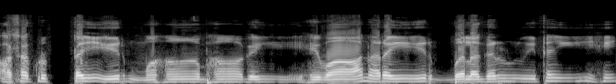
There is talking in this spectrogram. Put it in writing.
असकृत्तैर्महाभागैः वानरैर्बलगर्वितैः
